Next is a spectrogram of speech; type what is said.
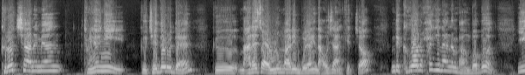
그렇지 않으면 당연히 그 제대로 된 그 말에서 얼룩말이 모양이 나오지 않겠죠. 근데 그걸 확인하는 방법은 이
